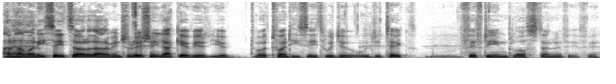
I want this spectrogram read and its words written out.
And how many seats out of that? I mean, traditionally that gave you, you about twenty seats. Would you would you take fifteen plus then if, if you?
